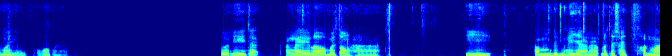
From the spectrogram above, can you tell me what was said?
ต้นไม้ใหญ่ของเราก่อนะครับ เพื่อที่จะข้างในเราไม่ต้องหาที่ค้ำดึงให้ยากนะครับ เราจะใช้ท่อนไม้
